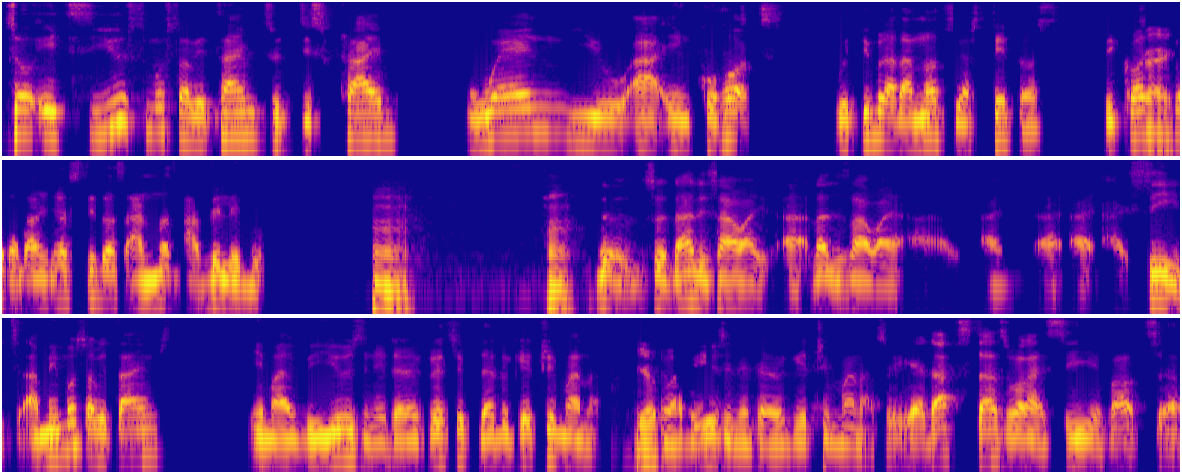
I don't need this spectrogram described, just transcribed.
So it's used most of the time to describe when you are in cohort with people that are not your status, because Right. people that are your status are not available. Hmm. Hmm. So so that is how I uh, that is how I I, I I I see it. I mean, most of the times it might be used in a derogatory derogatory manner. Yep. It might be used in a derogatory manner. So yeah, that's that's what I see about. Uh,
